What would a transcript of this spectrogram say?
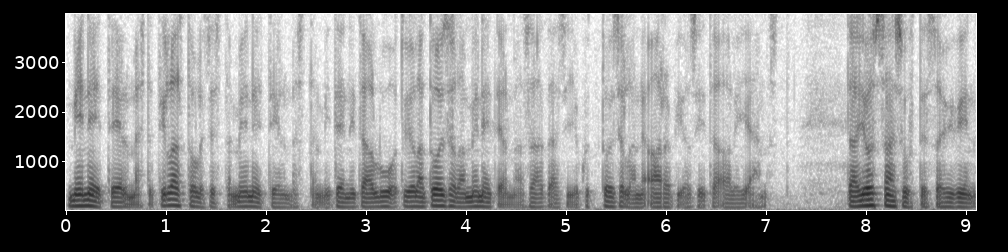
menetelmästä, tilastollisesta menetelmästä, miten niitä on luotu. Jollain toisella menetelmällä saataisiin joku toisenlainen arvio siitä alijäämästä. Tämä on jossain suhteessa hyvin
